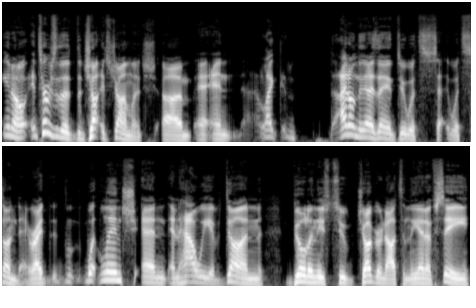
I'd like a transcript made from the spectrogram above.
you know, in terms of the the it's John Lynch, um, and, and like I don't think that has anything to do with with Sunday, right? What Lynch and and how we have done building these two juggernauts in the NFC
